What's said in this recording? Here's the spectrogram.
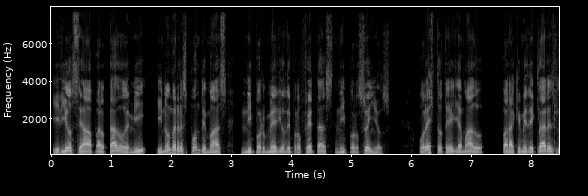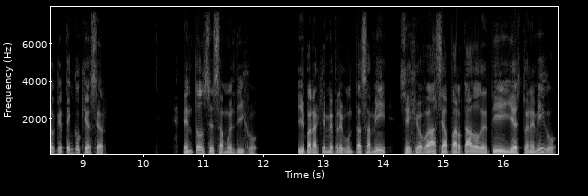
y Dios se ha apartado de mí, y no me responde más, ni por medio de profetas, ni por sueños. Por esto te he llamado, para que me declares lo que tengo que hacer. Entonces Samuel dijo, ¿Y para qué me preguntas a mí si Jehová se ha apartado de ti y es tu enemigo?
